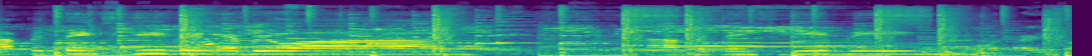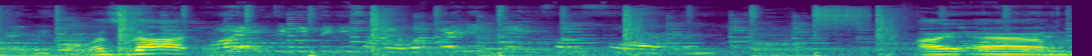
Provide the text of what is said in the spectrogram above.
Happy Thanksgiving, everyone. Happy Thanksgiving. What are you thankful What's that? Oy, tigil-tigil sa akin. What are you thankful for? I am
